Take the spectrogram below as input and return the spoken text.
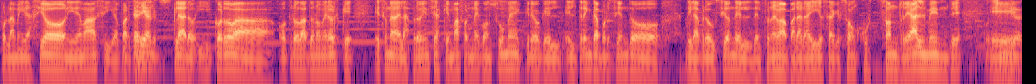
por la migración y demás. Y aparte. Italianos. Claro, y Córdoba, otro dato no menor es que es una de las provincias que más Fernet consume. Creo que el, el 30% de la producción del, del va a parar ahí, o sea que son son realmente, eh,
